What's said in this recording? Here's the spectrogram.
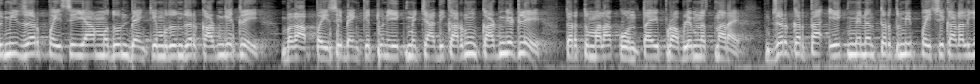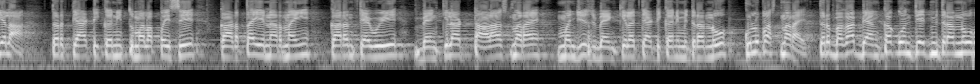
तुम्ही जर पैसे यामधून बँकेमधून जर काढून घेतले बघा पैसे बँकेतून एक मेच्या आधी काढून काढून घेतले तर तुम्हाला कोणताही प्रॉब्लेम नसणार आहे. जर करता एक मे नंतर तुम्ही पैसे काढायला गेला तर त्या ठिकाणी तुम्हाला पैसे काढता येणार नाही कारण त्यावेळी बँकेला टाळा असणार आहे. म्हणजेच बँकेला त्या ठिकाणी मित्रांनो कुलूप असणार आहे. तर बघा बँका कोणत्या आहेत मित्रांनो?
